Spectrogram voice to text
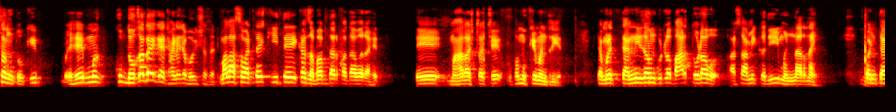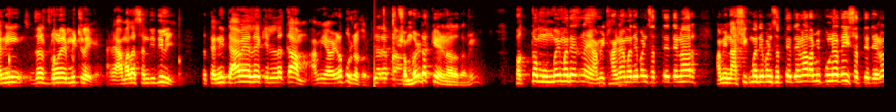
सांगतो की हे मग खूप धोकादायक आहे ठाण्याच्या भविष्यासाठी. मला असं वाटतंय की ते एका जबाबदार पदावर आहेत. ते महाराष्ट्राचे उपमुख्यमंत्री आहेत. त्यामुळे त्यांनी जाऊन कुठलं बार तोडावं असं आम्ही कधीही म्हणणार नाही. पण त्यांनी जर डोळे मिटले आणि आम्हाला संधी दिली तर त्यांनी त्यावेळेला केलेलं काम आम्ही यावेळेला पूर्ण करू. शंभर टक्के येणार आहोत आम्ही. फक्त मुंबईमध्येच नाही आम्ही ठाण्यामध्ये पण सत्तेत येणार आम्ही नाशिकमध्ये पण सत्तेत येणार आम्ही पुण्यातही सत्तेत येणार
